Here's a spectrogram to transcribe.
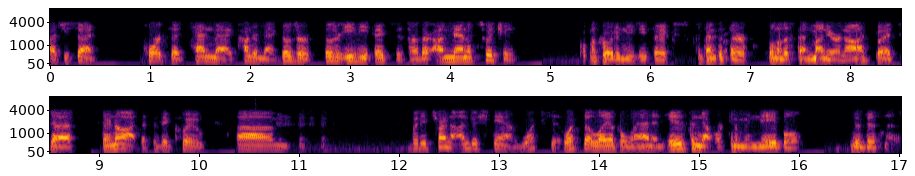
As you said, ports at 10 meg, 100 meg. Those are those are easy fixes. Are there unmanaged switches? Quote unquote an easy fix. Depends if they're willing to spend money or not. But uh, if they're not, that's a big clue. Um, but it's trying to understand what's the, what's the lay of the land and is the network going to enable the business.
